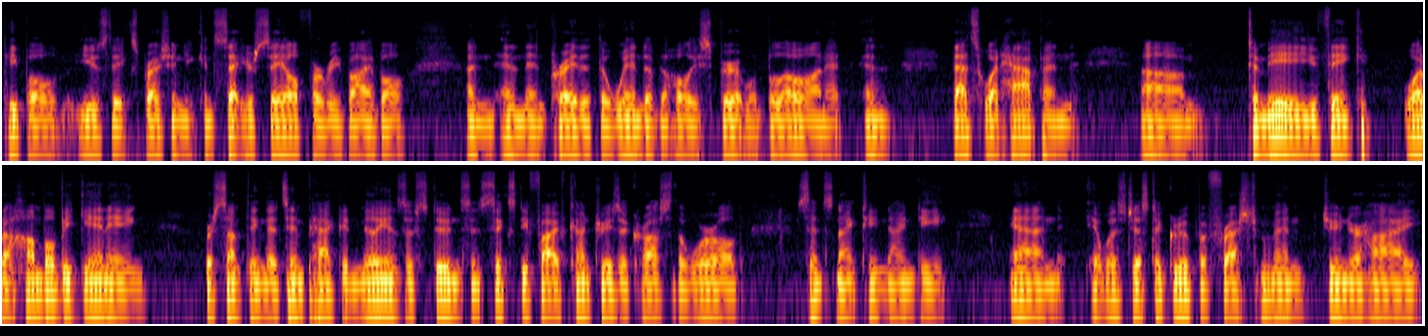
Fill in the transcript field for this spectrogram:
people use the expression you can set your sail for revival, and and then pray that the wind of the Holy Spirit will blow on it, and that's what happened. Um, to me, you think what a humble beginning for something that's impacted millions of students in 65 countries across the world since 1990. And it was just a group of freshmen, junior high,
